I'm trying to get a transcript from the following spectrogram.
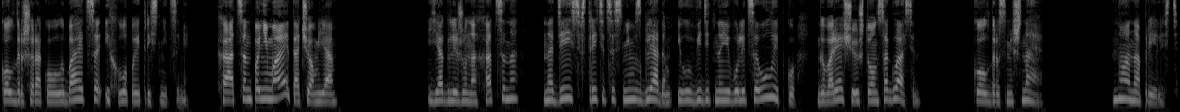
Колдер широко улыбается и хлопает ресницами. «Хадсон понимает, о чем я?» Я гляжу на Хадсона надеясь встретиться с ним взглядом и увидеть на его лице улыбку, говорящую, что он согласен. Колдер смешная, но она прелесть.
